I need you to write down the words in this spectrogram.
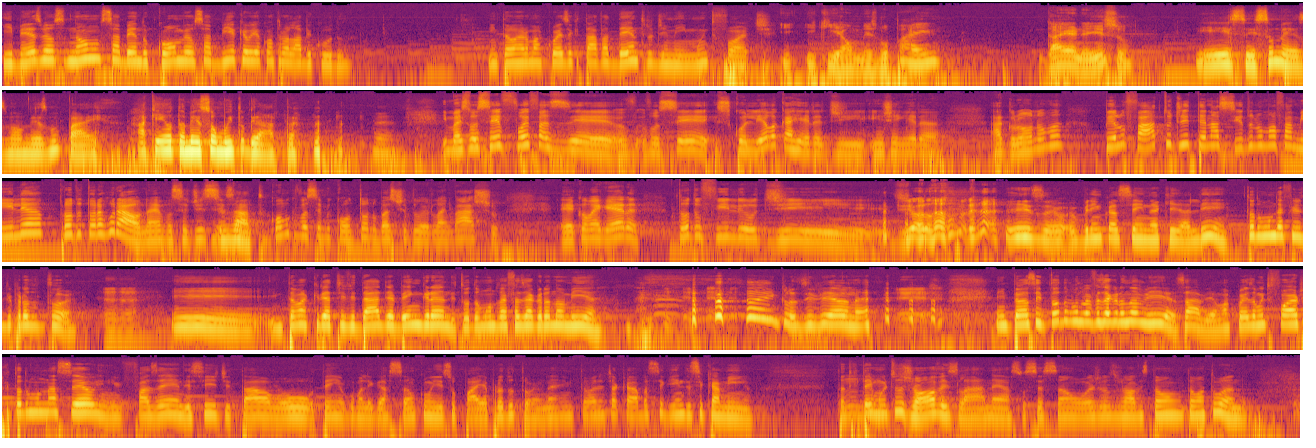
E mesmo eu não sabendo como, eu sabia que eu ia controlar bicudo. Então era uma coisa que estava dentro de mim, muito forte. E, e que é o mesmo pai da Erna, é isso? Isso, isso mesmo, é o mesmo pai, a quem eu também sou muito grata. É. E mas você foi fazer, você escolheu a carreira de engenheira agrônoma pelo fato de ter nascido numa família produtora rural, né? Você disse Exato. Como, como que você me contou no bastidor lá embaixo? É, como é que era? Todo filho de, de Olambra. Isso, eu, eu, brinco assim, né, que ali todo mundo é filho de produtor. Uhum. E então a criatividade é bem grande, todo mundo vai fazer agronomia. Inclusive eu, né? É. Então, assim, todo mundo vai fazer agronomia, sabe? É uma coisa muito forte, porque todo mundo nasceu em fazenda, em sítio e tal, ou tem alguma ligação com isso, o pai é produtor, né? Então a gente acaba seguindo esse caminho. Tanto uhum. que tem uhum. muitos jovens lá, né? A sucessão, hoje os jovens estão atuando.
